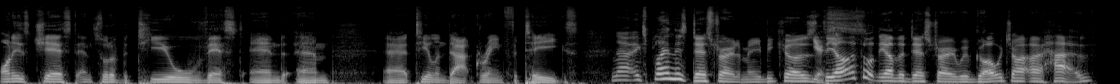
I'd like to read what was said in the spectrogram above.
on his chest and sort of the teal vest and um, uh, teal and dark green fatigues. Now, explain this Destro to me because Yes. the I thought the other Destro we've got, which I, I have,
